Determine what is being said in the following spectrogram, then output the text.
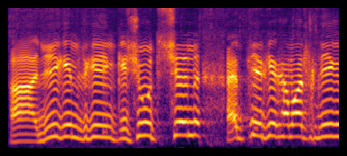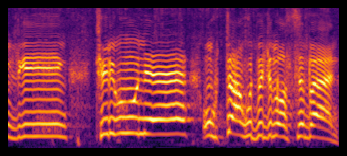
а нийгэмлэгийн гишүүд чинь амтны эрхийг хамгаалах нийгэмлэгийн тэргүүнээ угтаа анхуд бэлэн болсон байна.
